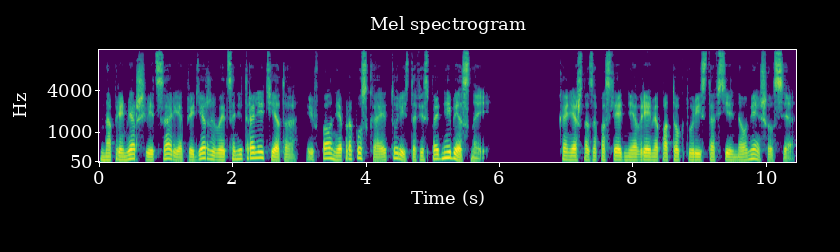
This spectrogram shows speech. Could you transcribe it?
Например, Швейцария придерживается нейтралитета и вполне пропускает туристов из Поднебесной. Конечно, за последнее время поток туристов сильно уменьшился,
